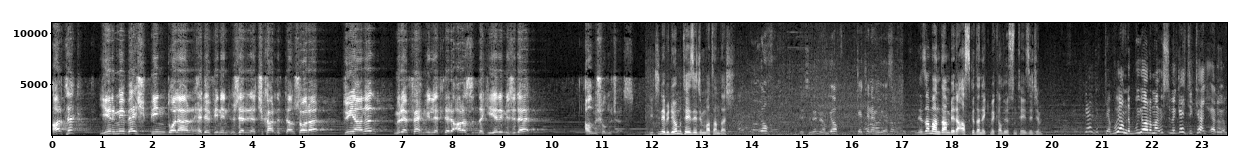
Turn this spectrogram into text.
artık 25 bin dolar hedefinin üzerine çıkardıktan sonra dünyanın müreffeh milletleri arasındaki yerimizi de almış olacağız. Geçinebiliyor mu teyzeciğim vatandaş? Yok, Geçinemiyor mu? yok. Getiremiyor. Ne zamandan beri askıdan ekmek alıyorsun teyzeciğim? Geldikçe bu yanda bu yoluma üstüme geçtikçe geliyorum.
